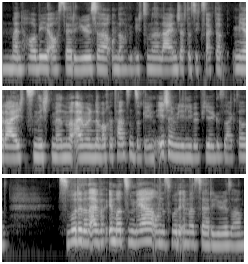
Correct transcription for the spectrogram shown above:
mein Hobby auch seriöser und auch wirklich zu meiner Leidenschaft, dass ich gesagt habe, mir reicht es nicht mehr, nur einmal in der Woche tanzen zu gehen. Eh schon, wie die liebe Pia gesagt hat. Es wurde dann einfach immer zu mehr und es wurde immer seriöser.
